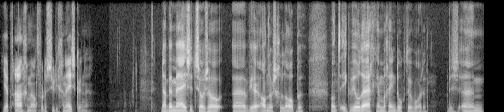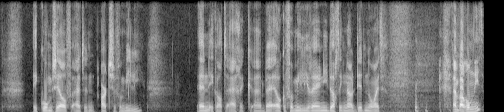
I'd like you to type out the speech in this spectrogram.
je hebt aangemeld voor de studie geneeskunde? Nou, bij mij is het sowieso uh, weer anders gelopen. Want ik wilde eigenlijk helemaal geen dokter worden. Dus um, ik kom zelf uit een artsenfamilie. En ik had eigenlijk uh, bij elke familiereunie dacht ik, nou, dit nooit. en waarom niet?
